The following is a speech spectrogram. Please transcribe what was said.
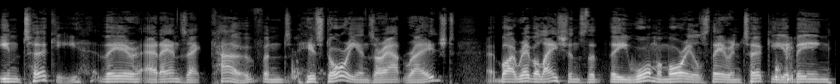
in Turkey, there at Anzac Cove, and historians are outraged uh, by revelations that the war memorials there in Turkey are being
